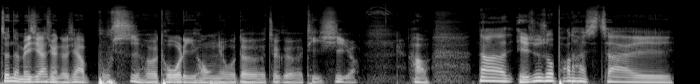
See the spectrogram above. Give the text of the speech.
真的没其他选择下，不适合脱离红牛的这个体系哦。好，那也就是说 Pottas 在。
